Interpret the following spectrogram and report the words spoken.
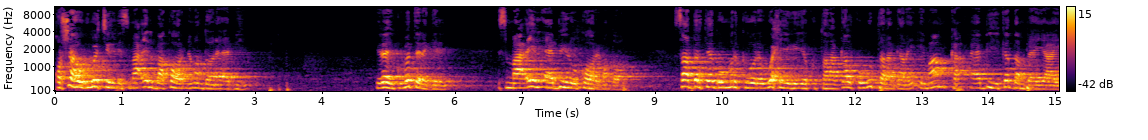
Qorshaha uguma jirin ismaaciil baa ka hor dhiman doona aabbihii. Ilaahay kuma talagelin. Ismaaciil aabbihiin uu ka hor iman doono. Saa darteed buu markii hore waxyiga iyo ku ugu talagalay imaamka aabbihii ka dambeeyaay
